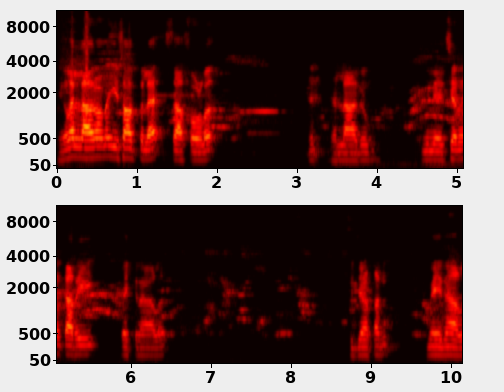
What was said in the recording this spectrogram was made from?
നിങ്ങളെല്ലാവരുമാണ് ഈ ഷോപ്പിലെ സ്റ്റാഫുകൾ. എല്ലാവരും മിനിയേച്ചാണ് കറി വെക്കുന്ന ആൾ. സുജേട്ടൻ മെയിൻ ആൾ.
